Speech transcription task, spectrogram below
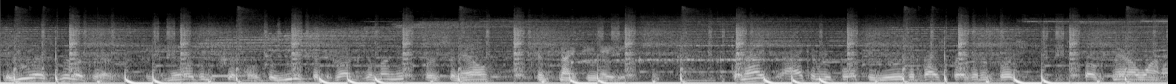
The U.S. military has more than tripled the use of drugs among its personnel since 1980. Tonight, I can report to you that Vice President Bush smokes marijuana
